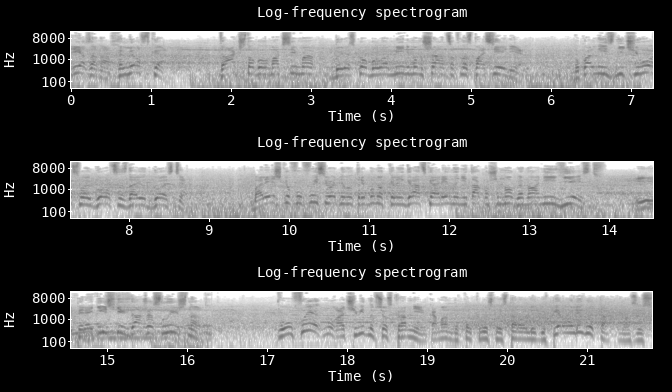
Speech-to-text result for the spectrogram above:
Резано, хлестко. Так, чтобы у Максима Березко было минимум шансов на спасение. Буквально из ничего свой гол создают гости. Болельщиков Уфы сегодня на трибунах Калининградской арены не так уж и много, но они есть. И периодически их даже слышно. У Уфы, ну, очевидно, все скромнее. Команда только вышла из второй лиги в первую лигу. Так, у нас здесь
